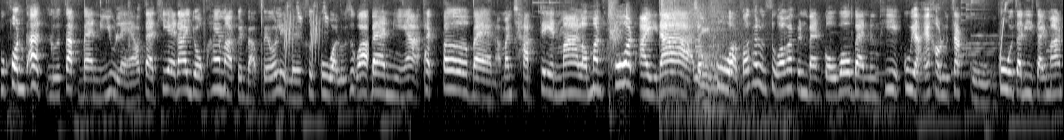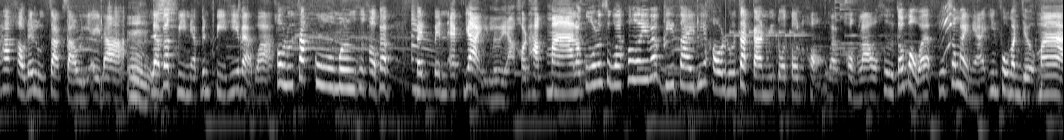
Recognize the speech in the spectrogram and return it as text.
ทุกคนก็อาจรู้จักแบรนด์นี้อยู่แล้ว แต่ที่ไอได้ยกให้มาเป็นแบบเฟเวอร์ลิตเลย คือกูอะรู้สึกว่าแบรนด์นี้อะแฟกเตอร์แบรนด์อะมันชัดเจนมาก แล้วมันโคตรไอด้าแล้วกูอะก็แค่รู้สึกว่ามันเป็นแบรนด์ global แบรนด์หนึ่งที่กูอยากให้เขารู้จักกู กูจะดีใจมากถ้าเขาได้รู้จักซาลีไอด้าอืมแล้วแบบปีเนี้ยเป็นปีที่แบบว่า เขารู้จักกูมึงคือเขาแบบ เป็นเป็นแอคใหญ่เลยอะเขาทักมาแล้วกูก็รู้สึกว่าเฮ้ยแบบดีใจที่เขารู้จักการมีตัวตนของแบบของเรา คือต้องบอกว่ายุคสมัยเนี้ยอินโฟมันเยอะมาก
